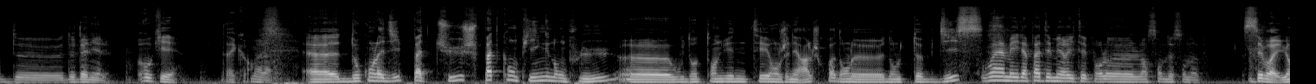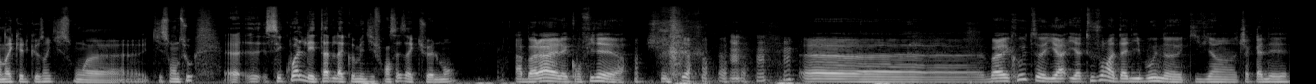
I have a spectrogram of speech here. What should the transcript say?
de, de Daniel. Ok, d'accord. Voilà. Euh, donc on l'a dit, pas de tuche, pas de camping non plus, euh, ou d'entendue en général, je crois, dans le, dans le top 10. Ouais, mais il n'a pas démérité pour le- l'ensemble de son œuvre. C'est vrai, il y en a quelques-uns qui sont, euh, qui sont en dessous. Euh, c'est quoi l'état de la comédie française actuellement? Ah bah là, elle est confinée, là, je veux dire. Euh, bah écoute, il y a, il y a toujours un Danny Boone euh, qui vient chaque année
